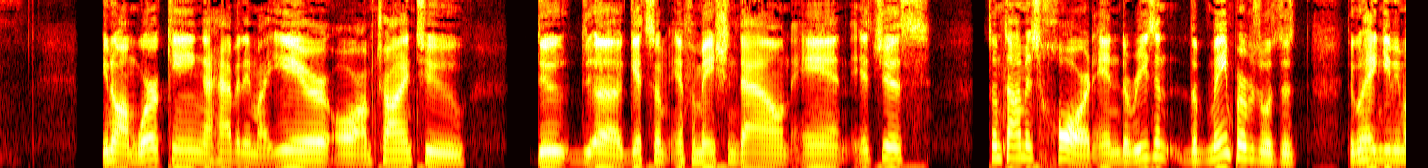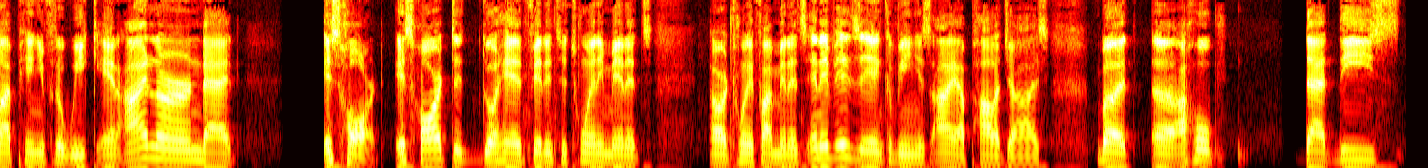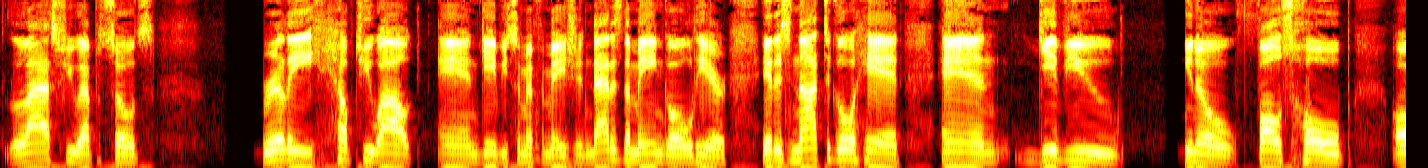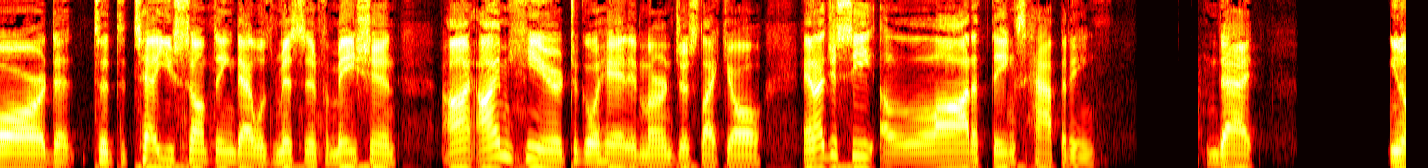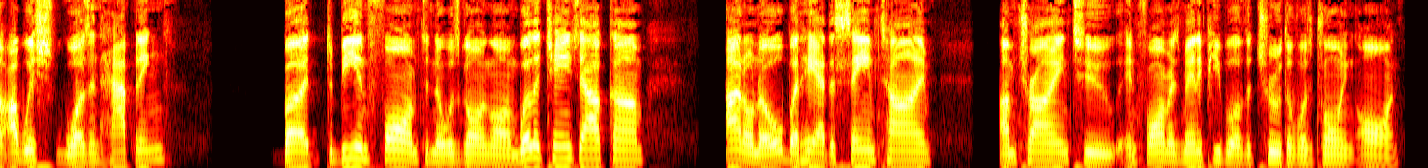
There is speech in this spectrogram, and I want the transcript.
you know, I'm working, I have it in my ear, or I'm trying to do uh, get some information down, and it's just sometimes it's hard. And the reason, the main purpose was to to go ahead and give you my opinion for the week, and I learned that it's hard. It's hard to go ahead and fit into twenty minutes or twenty five minutes, and if it's an inconvenience, I apologize. But uh, I hope that these last few episodes really helped you out and gave you some information. That is the main goal here. It is not to go ahead and give you, you know, false hope or to, to, to tell you something that was misinformation. I, I'm here to go ahead and learn just like y'all. And I just see a lot of things happening that, you know, I wish wasn't happening but to be informed to know what's going on. Will it change the outcome? I don't know, but hey, at the same time, I'm trying to inform as many people of the truth of what's going on.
